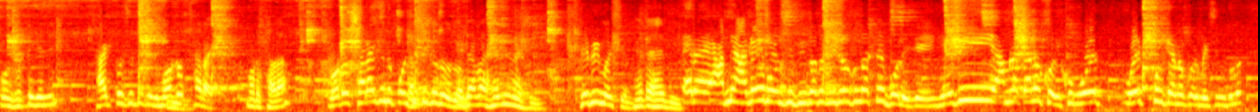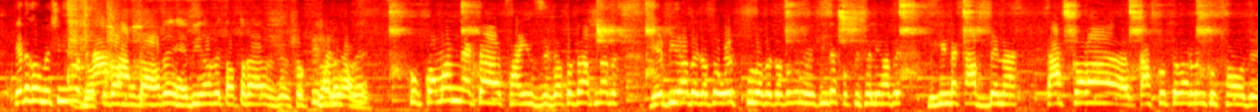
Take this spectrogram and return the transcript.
পঁয়ষট্টি কেজি। ষাট পঁয়ষট্টি কেজি মোটর ছাড়াই। মোটর ছাড়া। মোটর ছাড়াই কিন্তু পঁয়ষট্টি কেজি এটা আবার হেভি মেশিন হেভি মেশিন এটা হেভি আমি আগেই বলছি বিগত ভিডিওগুলোতে বলি যে হেভি আমরা কেন করি? খুব ওয়েট ওয়েটফুল কেন করি মেশিনগুলো যাতে করে মেশিনগুলো যতটা মোটা হবে হেভি হবে ততটা শক্তি ভালো হবে। খুব কমন একটা সায়েন্স যে যতটা আপনার হেভি হবে যত ওয়েটফুল হবে তত কিন্তু মেশিনটা শক্তিশালী হবে। মেশিনটা কাঁপবে না। কাজ করা কাজ করতে পারবেন খুব সহজে।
